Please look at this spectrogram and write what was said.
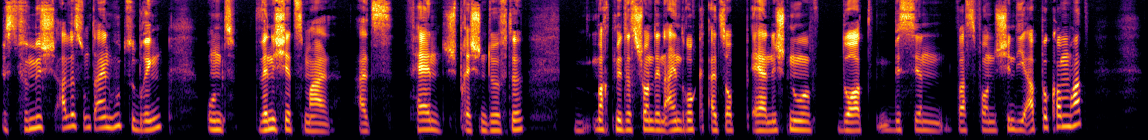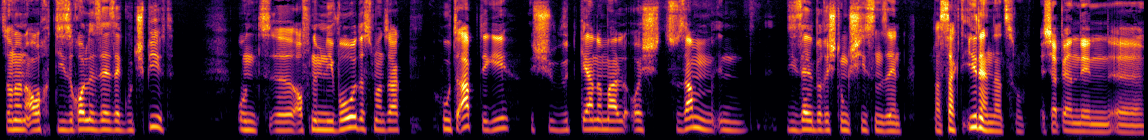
ist für mich alles unter einen Hut zu bringen. Und wenn ich jetzt mal als Fan sprechen dürfte, macht mir das schon den Eindruck, als ob er nicht nur dort ein bisschen was von Shindy abbekommen hat, sondern auch diese Rolle sehr, sehr gut spielt. Und äh, auf einem Niveau, dass man sagt, Hut ab, Diggi. Ich würde gerne mal euch zusammen in dieselbe Richtung schießen sehen. Was sagt ihr denn dazu? Ich habe ja in den äh,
